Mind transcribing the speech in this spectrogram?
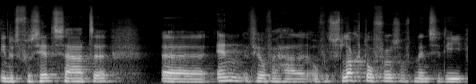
in het verzet zaten. En veel verhalen over slachtoffers of mensen die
